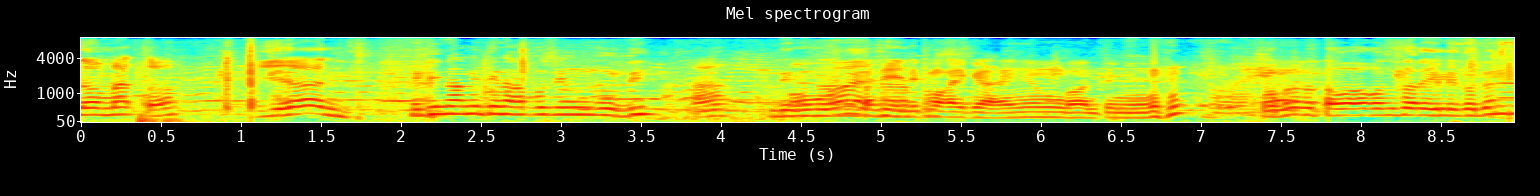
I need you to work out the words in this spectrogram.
Ayun oh, Matt oh. Yan. Hindi namin tinapos yung movie. Ha? Hindi na namin. Pasilip mo kay Kain yung konting... Sobrang natawa ako sa sarili ko dun.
